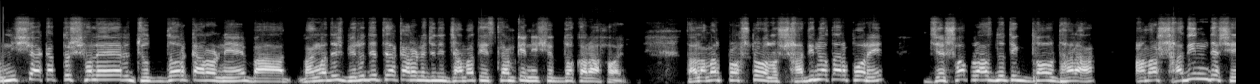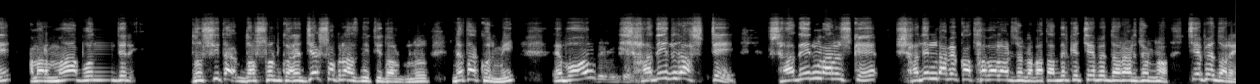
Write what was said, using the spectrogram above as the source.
উনিশশো একাত্তর সালের যুদ্ধর কারণে বা বাংলাদেশ বিরোধিতার কারণে যদি জামাতে ইসলামকে নিষিদ্ধ করা হয়, তাহলে আমার প্রশ্ন হলো, স্বাধীনতার পরে যে সব রাজনৈতিক দল ধারা আমার স্বাধীন দেশে আমার মা বোনদের দর্শিতা দর্শন করে যে সব রাজনীতি দলগুলোর নেতাকর্মী এবং স্বাধীন রাষ্ট্রে স্বাধীন মানুষকে স্বাধীনভাবে কথা বলার জন্য বা তাদেরকে চেপে ধরার জন্য চেপে ধরে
